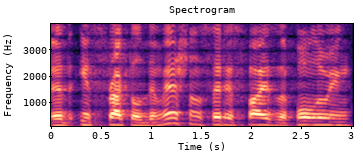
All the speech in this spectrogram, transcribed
its fractal dimension satisfies the following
